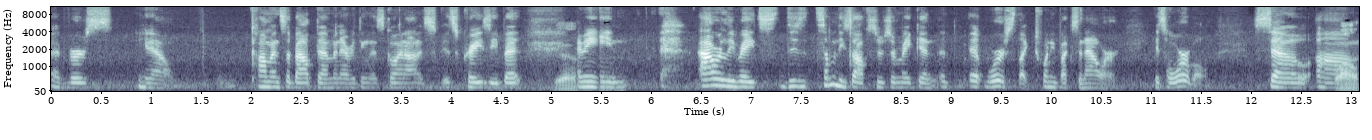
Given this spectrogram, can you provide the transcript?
adverse you know comments about them and everything that's going on. It's it's crazy, but Yeah. I mean hourly rates. These, some of these officers are making at- at worst like twenty bucks an hour. It's horrible. So um, Wow.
